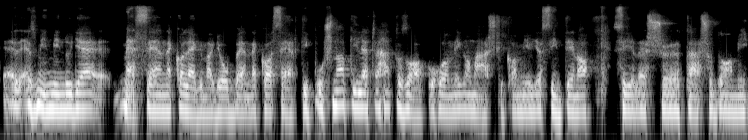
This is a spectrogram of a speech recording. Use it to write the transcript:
ez mind-mind ugye messze ennek a legnagyobb, ennek a szertípusnak, illetve hát az alkohol még a másik, ami ugye szintén a széles társadalmi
